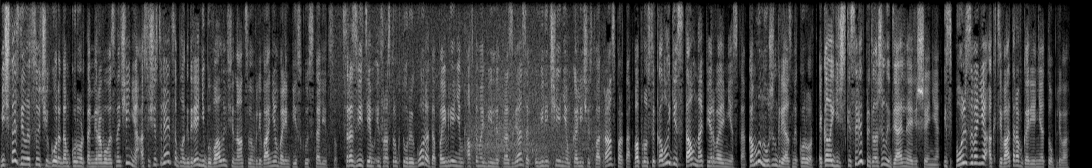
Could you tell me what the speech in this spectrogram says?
Мечта сделать Сочи городом-курортом мирового значения осуществляется благодаря небывалым финансовым вливаниям в олимпийскую столицу. С развитием инфраструктуры города, появлением автомобильных развязок, увеличением количества транспорта, вопрос экологии стал на первое место. Кому нужен грязный курорт? Экологический совет предложил идеальное решение – использование активаторов горения топлива.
